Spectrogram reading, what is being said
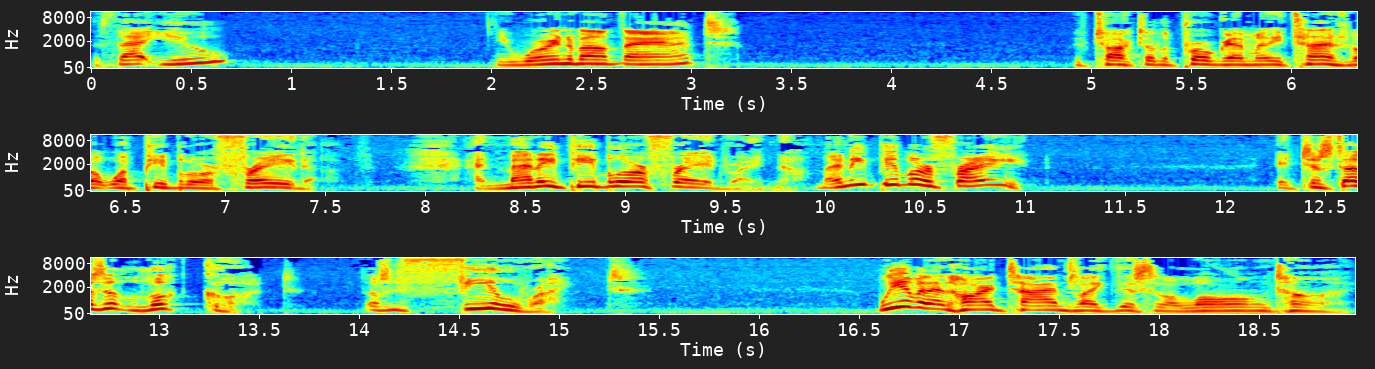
Is that you? You worrying about that? We've talked on the program many times about what people are afraid of. And many people are afraid right now. Many people are afraid. It just doesn't look good. Doesn't feel right. We haven't had hard times like this in a long time.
